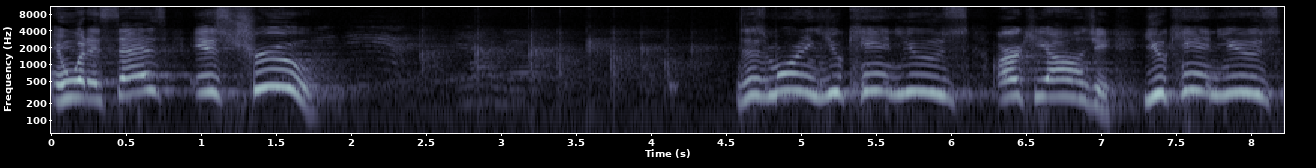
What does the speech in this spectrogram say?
And what it says is true. This morning, you can't use archaeology, you can't use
